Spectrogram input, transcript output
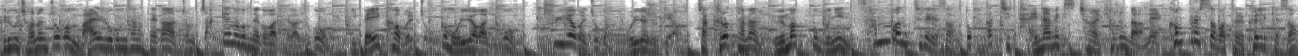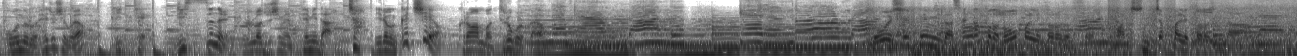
그리고 저는 조금 말 녹음 상태가 좀 작게 녹음된 것 같아가지고 이 메이크업을 조금 올려가지고 출력을 조금 올려줄게요 자 그렇다면 음악 부분인 3번 트랙에서 똑같이 dynamics 창을 켜준 다음에 컴프레서 버튼을 클릭해서 ON으로 해주시고요 밑에 listen을 눌러주시면 됩니다 자 이러면 끝이에요 그럼 한번 들어볼까요? 노을 실패입니다. 생각보다 너무 빨리 떨어졌어. 와 진짜 빨리 떨어진다.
